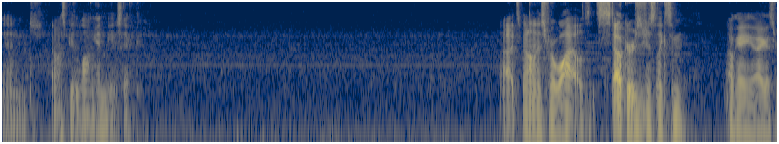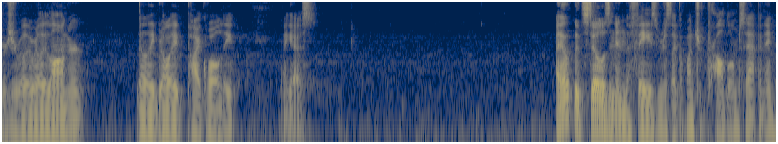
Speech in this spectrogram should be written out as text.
And that must be a long end music. Uh, it's been on this for a while. It just like some... Okay, I guess we're just really, really long or really, really high quality, I guess. I hope it still isn't in the phase of just like a bunch of problems happening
